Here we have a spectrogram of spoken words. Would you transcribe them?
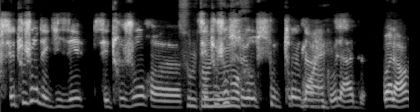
c'est toujours déguisé, c'est toujours euh, sous le ton, toujours sous, sous, le ton de la rigolade. Voilà,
